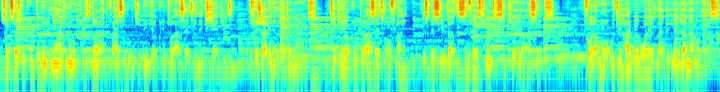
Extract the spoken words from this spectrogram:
Successful crypto millionaires know it is not advisable to leave your crypto assets in exchanges, especially in large amounts. Taking your crypto assets offline is perceived as the safest way to secure your assets. Furthermore, with a hardware wallet like the Ledger Nano S,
